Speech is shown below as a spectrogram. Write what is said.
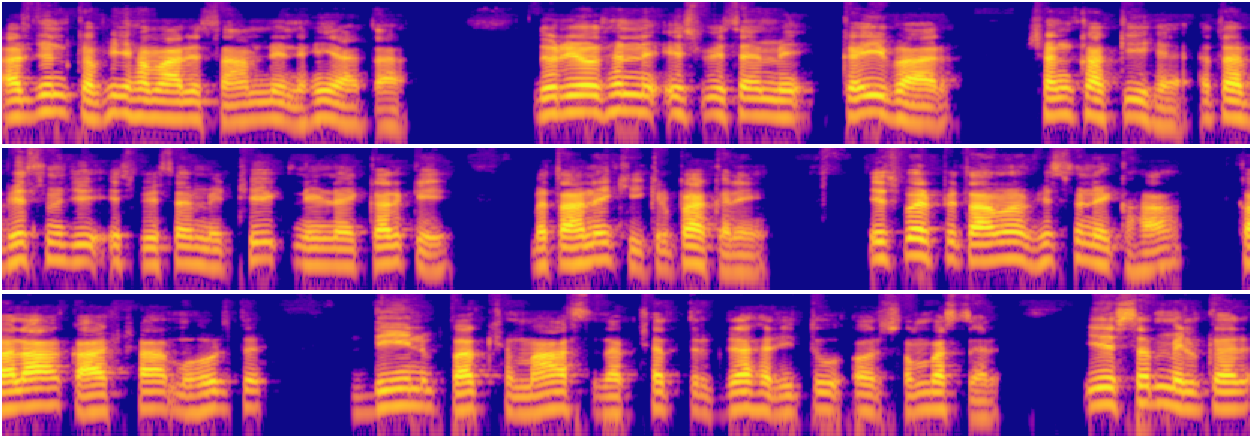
अर्जुन कभी हमारे सामने नहीं आता। दुर्योधन ने इस विषय में कई बार शंका की है, अतः भीष्म जी इस विषय में ठीक निर्णय करके बताने की कृपा करें। इस पर पितामह भीष्म ने कहा कला, काष्ठा, मुहूर्त, दीन, पक्ष, मास, नक्षत्र, ग्रह, ऋतु और संवत्सर, ये सब मिलकर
